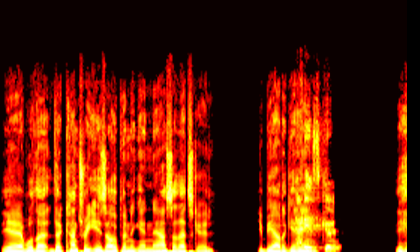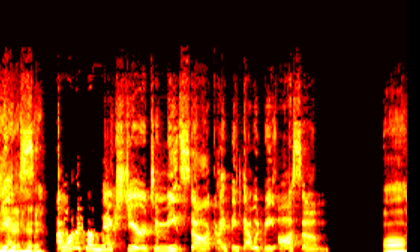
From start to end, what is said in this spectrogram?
Yeah, well the the country is open again now, so that's good. You'll be able to get that in. That is good. Yeah. Yes. I want to come next year to Meatstock. I think that would be awesome. Oh,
